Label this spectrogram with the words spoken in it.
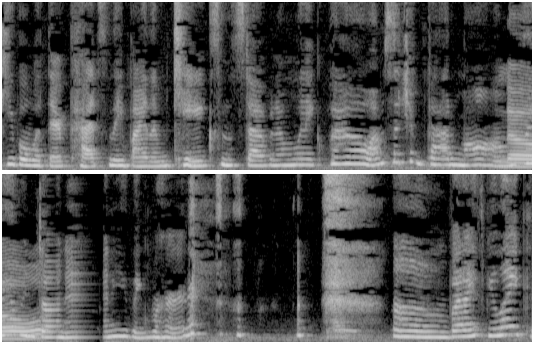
people with their pets and they buy them cakes and stuff and I'm like, wow, I'm such a bad mom. I haven't done anything for her. um, but I feel like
